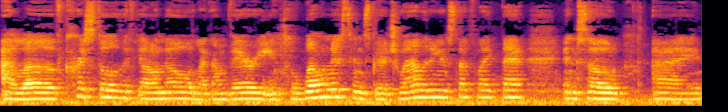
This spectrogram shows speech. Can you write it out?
I love crystals if y'all know like i'm very into wellness and spirituality and stuff like that. And so i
